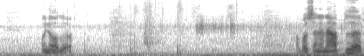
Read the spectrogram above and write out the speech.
o ne oğlum? Baba sana ne yaptılar?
